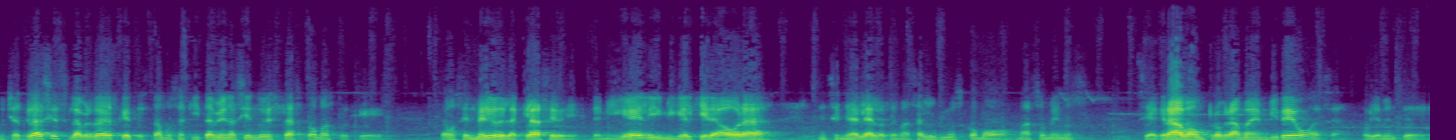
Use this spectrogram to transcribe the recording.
muchas gracias. La verdad es que estamos aquí también haciendo estas tomas porque estamos en medio de la clase de, Miguel y Miguel quiere ahora enseñarle a los demás alumnos cómo más o menos se graba un programa en video. O sea, obviamente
